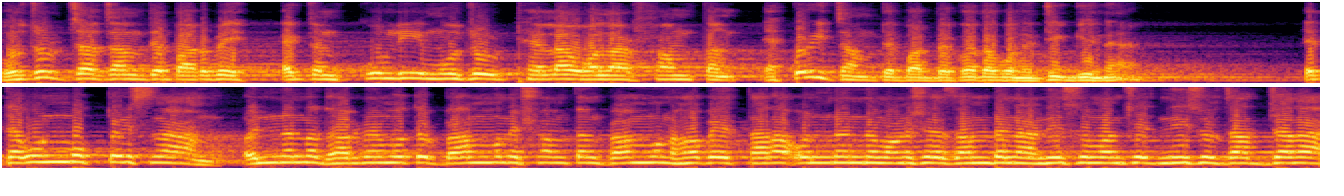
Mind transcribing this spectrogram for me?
হুজুর যা জানতে পারবে, একজন কুলি মজুর ঠেলাওয়ালার সন্তান একই জানতে পারবে। কথা বলে ঠিক কিনা? এটা উন্মুক্ত ইসলাম। অন্যান্য ধর্মের মতো ব্রাহ্মণের সন্তান ব্রাহ্মণ হবে, তারা অন্যান্য মানুষের জানবে না। নিচু মানুষের নিচু জাত জানা,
